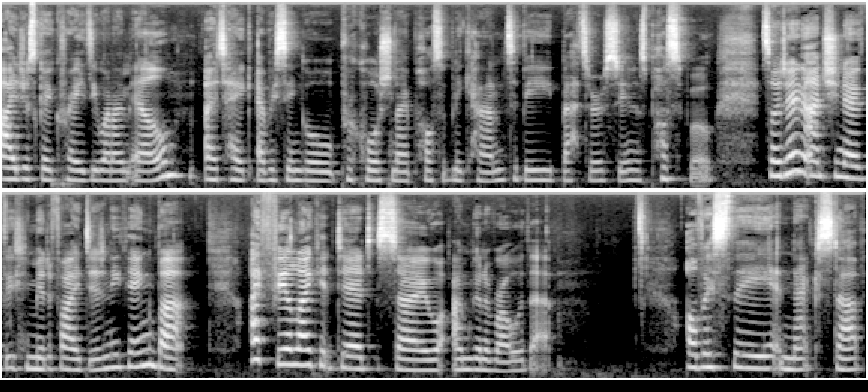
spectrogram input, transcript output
I just go crazy when I'm ill. I take every single precaution I possibly can to be better as soon as possible. So I don't actually know if the humidifier did anything, but I feel like it did, so I'm gonna roll with it. Obviously, next up,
